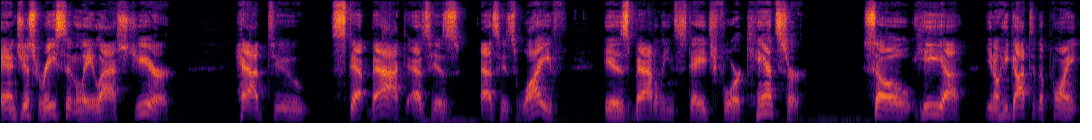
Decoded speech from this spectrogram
and just recently, last year, had to step back as his as his wife is battling stage four cancer. So he, uh, you know, he got to the point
